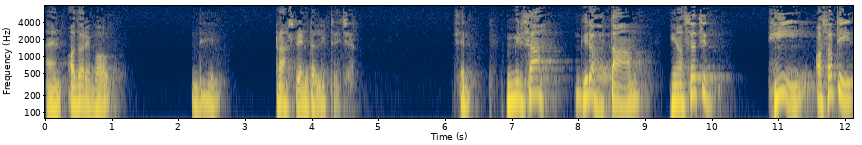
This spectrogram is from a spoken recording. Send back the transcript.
and other about the transcendental literature मिर्सा गिरह ताम ही असतित ही असतित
